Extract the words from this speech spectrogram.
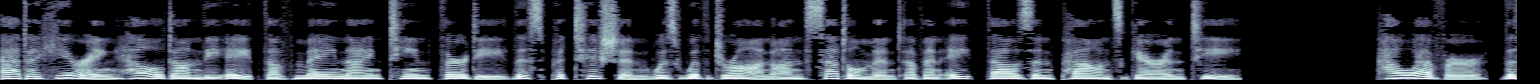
At a hearing held on 8 May 1930 this petition was withdrawn on settlement of an £8,000 guarantee. However, the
